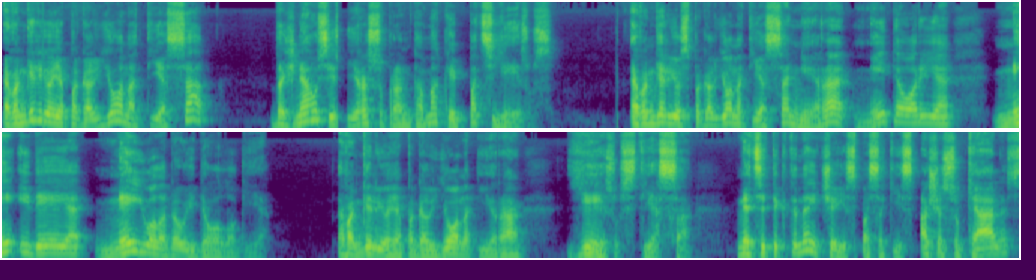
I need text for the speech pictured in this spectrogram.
Evangelijoje pagal Joną tiesa dažniausiai yra suprantama kaip pats Jėzus. Evangelijos pagal Joną tiesa nėra nei teorija, nei idėja, nei juo labiau ideologija. Evangelijoje pagal Joną yra Jėzus tiesa. Neatsitiktinai čia jis pasakys, aš esu kelias,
